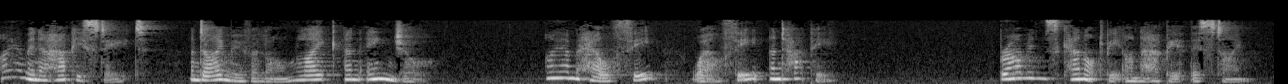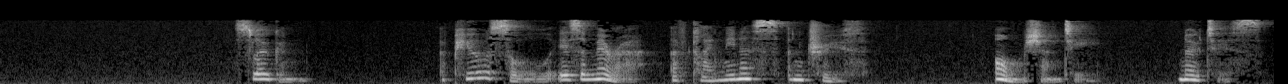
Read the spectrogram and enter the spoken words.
I am in a happy state and I move along like an angel. I am healthy, wealthy, and happy. Brahmins cannot be unhappy at this time. Slogan A pure soul is a mirror of cleanliness and truth. Om Shanti. Notice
